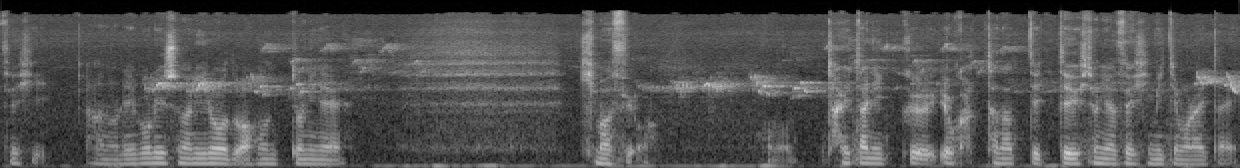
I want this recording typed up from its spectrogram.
ぜひあのレボリューショナリーロードは本当にね来ますよ「タイタニック」良かったなって言ってる人にはぜひ見てもらいたい。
